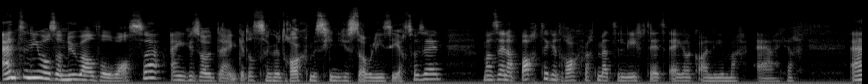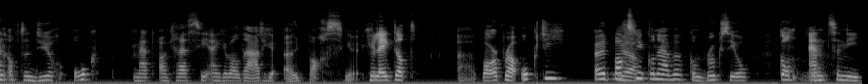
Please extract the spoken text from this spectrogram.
Anthony was dan nu wel volwassen en je zou denken dat zijn gedrag misschien gestabiliseerd zou zijn. Maar zijn aparte gedrag werd met de leeftijd eigenlijk alleen maar erger. En op den duur ook met agressie en gewelddadige uitbarstingen. Gelijk dat eh, Barbara ook die uitbarstingen Ja. kon hebben, kon Brooks die ook, kon Anthony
